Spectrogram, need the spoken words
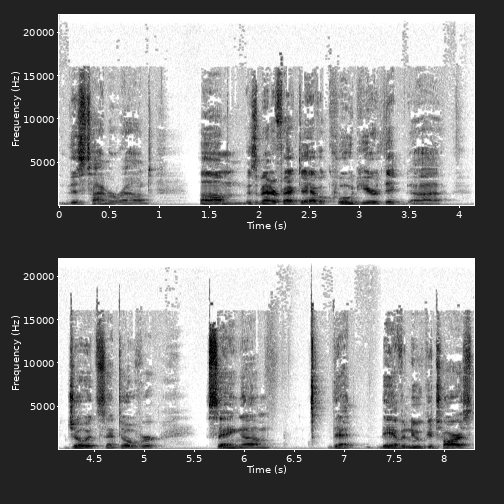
this time around. Um, as a matter of fact, I have a quote here that uh, Joe had sent over saying um, that they have a new guitarist,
